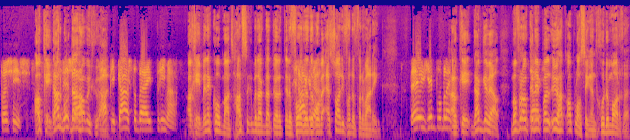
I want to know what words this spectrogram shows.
Precies. Oké, daar, daar hou ik u aan. Hap je kaas erbij, prima. Oké, meneer Koopmans, hartstikke bedankt dat u aan de telefoon wilde komen. En sorry voor de verwarring. Nee, geen probleem. Oké, dankjewel. Mevrouw Knippel, u had oplossingen. Goedemorgen.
